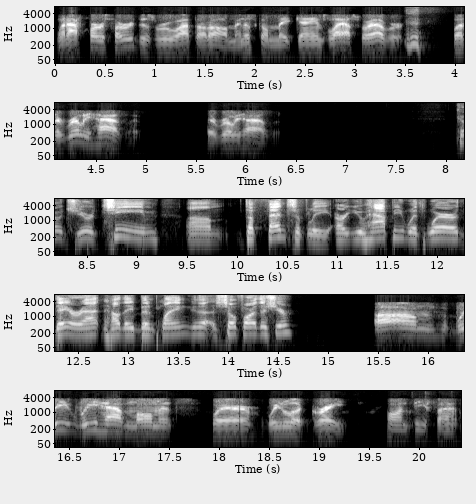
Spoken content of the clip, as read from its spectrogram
When I first heard this rule, I thought, oh man, it's going to make games last forever, but it really hasn't. It really hasn't. Coach, your team um, defensively, are you happy with where they are at and how they've been playing uh, so far this year? Um, we we have moments where we look great on defense,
